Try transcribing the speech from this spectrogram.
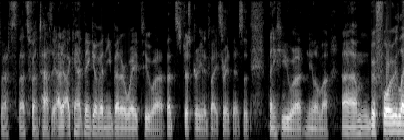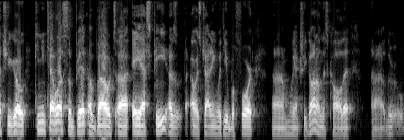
That's that's fantastic. I, I can't think of any better way to. Uh, that's just great advice right there. So thank you, uh, Neelima. Um, before we let you go, can you tell us a bit about uh, ASP? As I was chatting with you before um, we actually got on this call, that uh, the,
